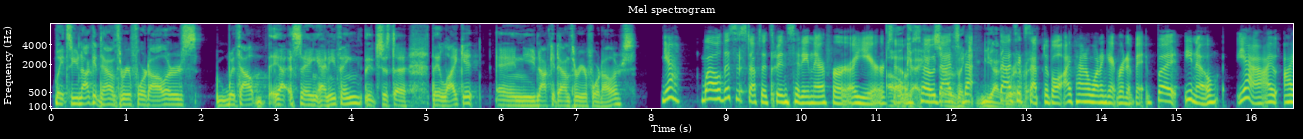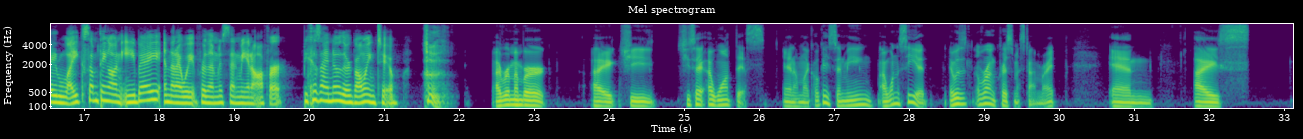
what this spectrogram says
Wait, so you knock it down three or four dollars without uh, saying anything? It's just a they like it, and you knock it down three or four dollars. Yeah. Well, this is stuff that's been sitting there for a year, so Oh, okay. so So that's like that, you gotta get that's rid of it. acceptable. I kind of want to get rid of it, but you know, yeah, I I like something on eBay and then I wait for them to send me an offer because I know they're going to. Hmm. I remember I she she said I want this and I'm like okay send me I want to see it. It was around Christmas time, right? And I s-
